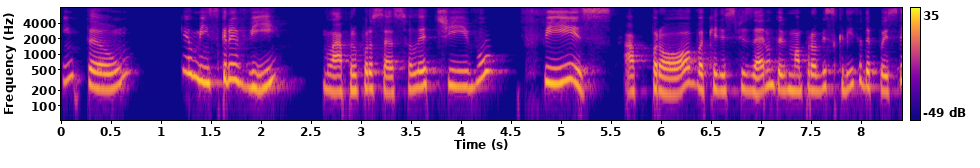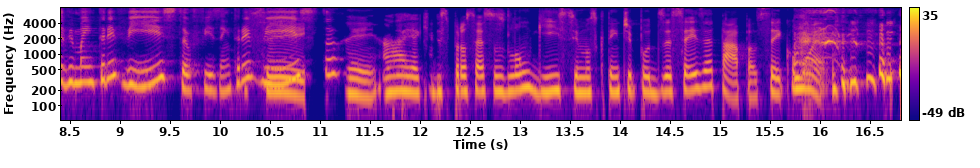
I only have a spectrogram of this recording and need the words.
Então, eu me inscrevi lá para o processo seletivo, fiz a prova que eles fizeram, teve uma prova escrita, depois teve uma entrevista, eu fiz a entrevista. Sei, sei. Ai, aqueles processos longuíssimos que tem tipo 16 etapas, sei como é.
